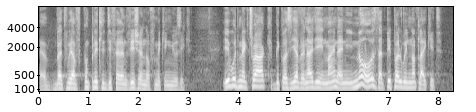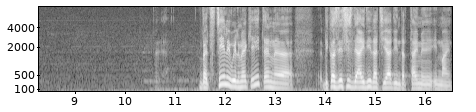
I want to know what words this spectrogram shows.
uh, but we have completely different vision of making music. He would make track because he have an idea in mind and he knows that people will not like it. But still he will make it and uh, because this is the idea that he had in that time in, in mind.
